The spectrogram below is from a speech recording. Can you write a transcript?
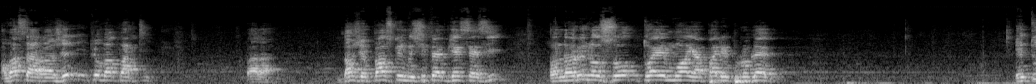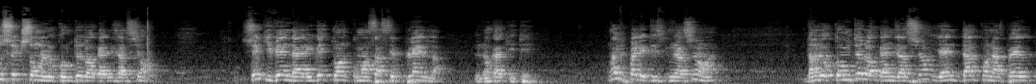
On va s'arranger et puis on va partir. Voilà. Donc je pense que je me suis fait bien saisi. Honoré Nosso, toi et moi, il n'y a pas de problème. Et tous ceux qui sont dans le comité d'organisation, ceux qui viennent d'arriver, qui ont commencé à se plaindre là, ils n'ont qu'à quitter. Moi, je pas de discrimination. hein. Dans le comité d'organisation, il y a une dame qu'on appelle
